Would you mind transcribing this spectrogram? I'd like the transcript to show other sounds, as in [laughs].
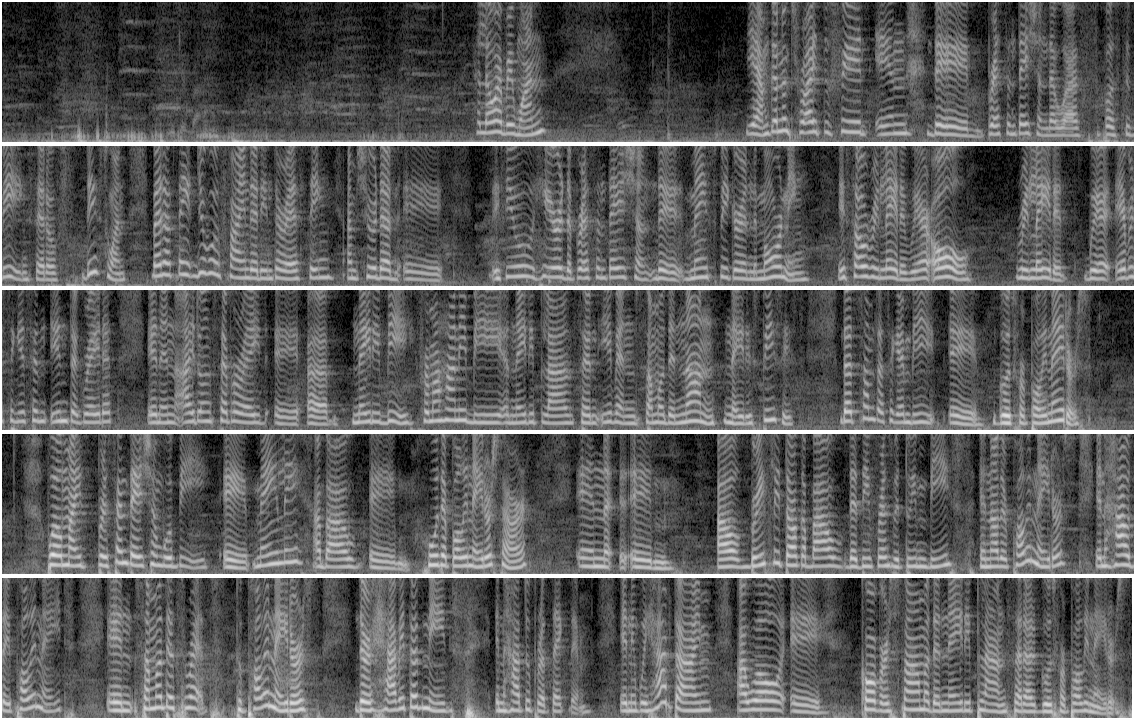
Hello, everyone. Yeah, I'm going to try to fit in the presentation that was supposed to be instead of this one. But I think you will find it interesting. I'm sure that uh, if you hear the presentation, the main speaker in the morning, it's all related. We are all related. Where everything is in integrated, and then I don't separate a, a native bee from a honeybee, and native plants, and even some of the non-native species that sometimes can be uh, good for pollinators. Well, my presentation will be uh, mainly about um, who the pollinators are, and um, I'll briefly talk about the difference between bees and other pollinators and how they pollinate, and some of the threats to pollinators, their habitat needs, and how to protect them. And if we have time, I will uh, cover some of the native plants that are good for pollinators.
